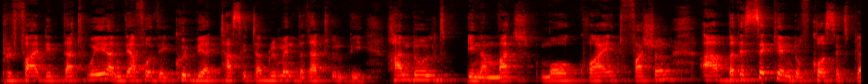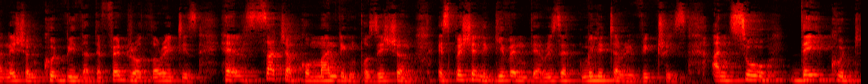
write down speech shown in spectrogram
preferred it that way, and therefore there could be a tacit agreement that that will be handled in a much more quiet fashion. Uh, but the second, of course, explanation could be that the federal authorities held such a commanding position, especially given their recent military victories, and so they could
